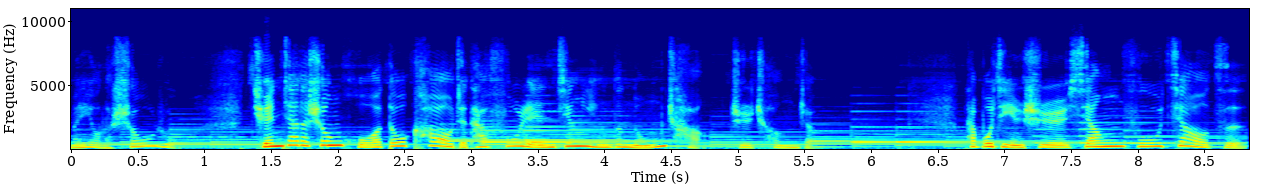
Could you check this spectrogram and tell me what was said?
没有了收入，全家的生活都靠着他夫人经营的农场支撑着。他不仅是相夫教子，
